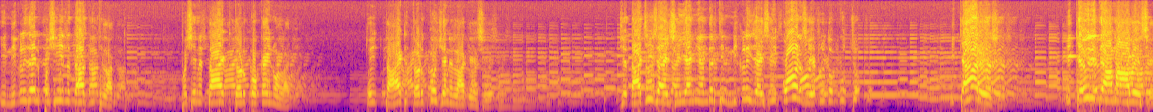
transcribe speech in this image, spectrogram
એ નીકળી જાય ને પછી એને દાજ નથી લાગતો. પછી એને ટાઈટ તડકો કઈ નો લાગે. તો એ ટાઈટ તડકો જેને લાગે છે. જે દાજી જાય છે એની અંદરથી નીકળી જાય છે, એ કોણ છે એટલું તો પૂછજો. એ ક્યાં રહે છે? એ કેવી રીતે આમાં આવે છે?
